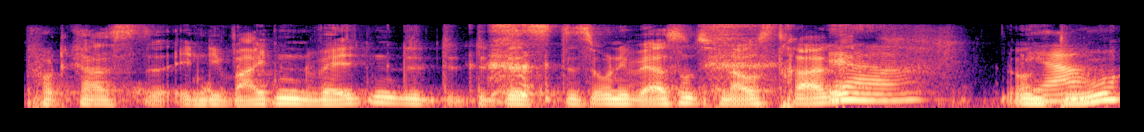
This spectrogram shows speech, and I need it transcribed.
Podcast in die weiten Welten des, des Universums hinaustrage. ja. Und Ja. du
